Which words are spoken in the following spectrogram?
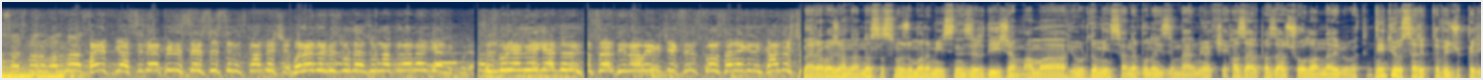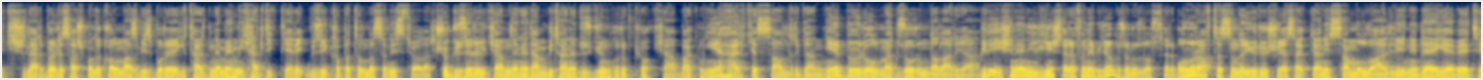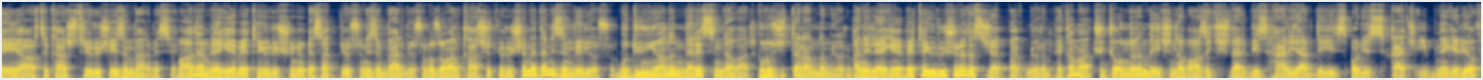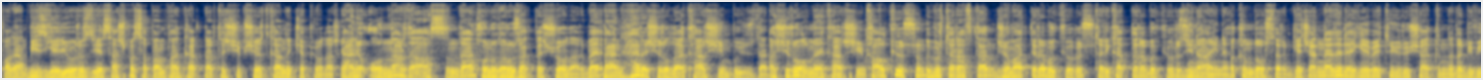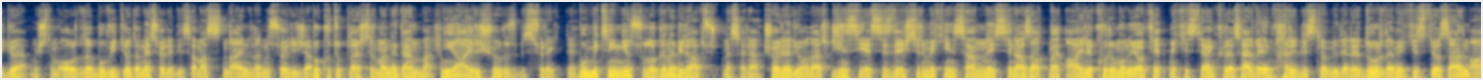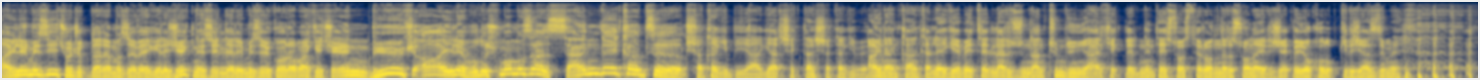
Saçmalık olmaz. Ayıp ya siz hepiniz sessizsiniz kardeşim. Bu nedir biz burada zurna dinlemeye geldik buraya. Siz buraya niye geldiniz? Konser dinlemeye gideceksiniz konsere gidin kardeşim. Merhaba canlar nasılsınız umarım iyisinizdir diyeceğim ama yurdum insanı buna izin vermiyor ki. Pazar pazar şu olanlara bir bakın. Ne diyor sarıklı ve cübbeli kişiler böyle saçmalık olmaz biz buraya gitar dinlemeye mi geldik diyerek müziğin kapatılmasını istiyorlar. Şu güzel ülkemde neden bir tane düzgün grup yok ya? Bak niye herkes saldırgan? Niye böyle olmak zorundalar ya? Bir de işin en ilginç tarafı ne biliyor musunuz dostlarım? Onur haftasında yürüyüşü yasaklayan İstanbul Valiliğinin LGBT'ye artı karşıtı yürüyüşe izin vermesi. Madem LGBT yürüyüşünü yasaklıyorsun izin vermiyorsun o zaman karşıt yürüyüşe neden izin veriyorsun? Bu dünyanın neresinde var? Bunu cidden anlamıyorum. Hani LGBT yürüyüşüne de sıcak bakmıyorum pek ama çünkü onların da içinde bazı kişiler biz her yerdeyiz. Polis kaç ibne geliyor falan. Biz geliyoruz diye saçma sapan pankartlar taşıyıp şırtkanlık yapıyorlar. Yani onlar da aslında konudan uzaklaşıyorlar ve ben her aşırılığa karşıyım bu yüzden. Aşırı olmaya karşıyım. Kalkıyorsun öbür taraftan cemaatlere bakıyoruz, tarikatlara bakıyoruz yine aynı. Bakın dostlarım geçenlerde LGBT yürüyüşü hakkında da bir video yapmıştım. Orada da bu videoda ne söylediysem aslında aynılarını söyleyeceğim. Bu kutuplaştırma neden var? Niye ayrışıyoruz biz sürekli? Bu mitingin sloganı bile absürt mesela. Şöyle diyorlar. Cinsiyetsizleştirmek, insan neslini azaltmak, aile kurumunu yok etmek isteyen küresel ve emperyalist lobilere dur demek istiyorsan ailemizi, çocuklarımızı ve gelecek nesillerimizi korumak için büyük aile buluşmamıza sen de katıl. Şaka gibi ya. Gerçekten şaka gibi. Aynen kanka. LGBT'liler yüzünden tüm dünya erkeklerinin testosteronları sona erecek ve yok olup gideceğiz değil mi?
